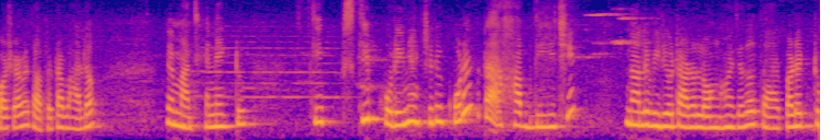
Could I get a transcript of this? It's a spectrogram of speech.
কষাবে ততটা ভালো। তো মাঝখানে একটু স্কিপ স্কিপ করিনি অ্যাকচুয়ালি করে ওটা হাফ দিয়েছি, নাহলে ভিডিওটা আরও লং হয়ে যেত। তারপরে একটু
